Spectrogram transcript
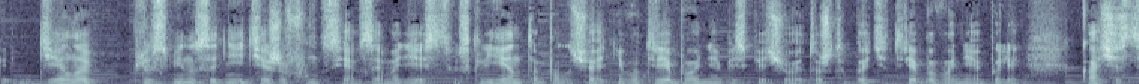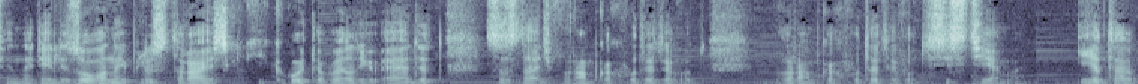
делаю плюс-минус одни и те же функции. Я взаимодействую с клиентом, получаю от него требования, обеспечиваю то, чтобы эти требования были качественно реализованы, и плюс стараюсь какой-то value added создать в рамках вот этой вот в рамках вот этой вот системы. И это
